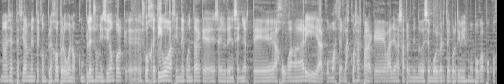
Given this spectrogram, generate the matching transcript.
No es especialmente complejo, pero bueno, cumplen su misión porque su objetivo, a fin de cuentas, que es el de enseñarte a jugar y a cómo hacer las cosas para que vayas aprendiendo a desenvolverte por ti mismo poco a poco.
